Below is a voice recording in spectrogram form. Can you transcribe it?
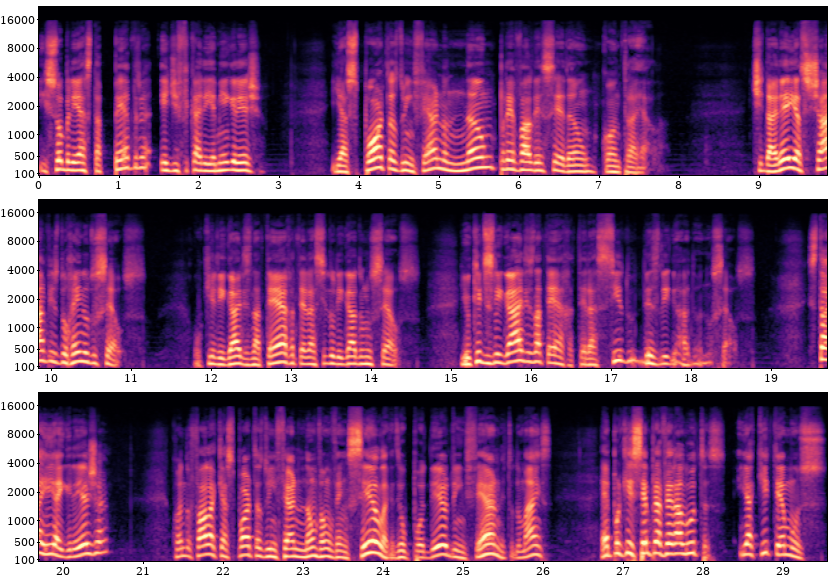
e sobre esta pedra edificarei a minha igreja, e as portas do inferno não prevalecerão contra ela. Te darei as chaves do reino dos céus. O que ligares na terra terá sido ligado nos céus, e o que desligares na terra terá sido desligado nos céus. Está aí a igreja, quando fala que as portas do inferno não vão vencê-la, quer dizer, o poder do inferno e tudo mais, é porque sempre haverá lutas. E aqui temos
